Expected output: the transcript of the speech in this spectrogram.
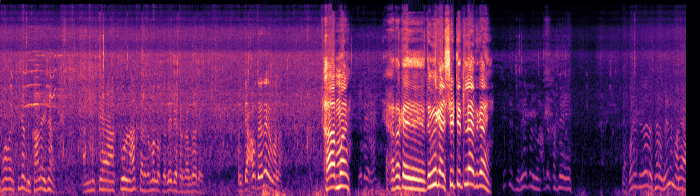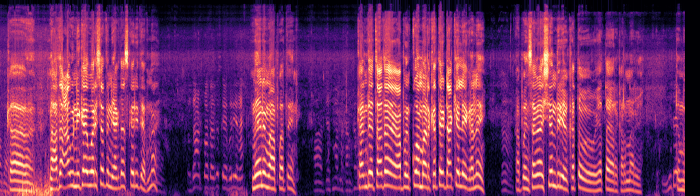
मोबाईल खिशातून काढायचा. आणि मग त्या कोरडं हात करायचा म्हणलं होतं लय बेकार काम राहतं पण ते आवता येतं का मला? हा मग. आता काय तुम्ही काय सिटीतले आहेत काय? नाही पण आता कसं आहे त्या बरेच दिवस झालं ठरवलं ना मला आता. का मग आता आवनी काय वर्षातून एकदाच करीत आहेत ना? दाट कसं काय बरी आहे ना? नाही नाही मापात आहे. कारण कारण त्याचं आता आपण कोंबाड खत टाकेल आहे का नाही? आपण सगळं सेंद्रिय खत हे तयार करणार आहे. तर मग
